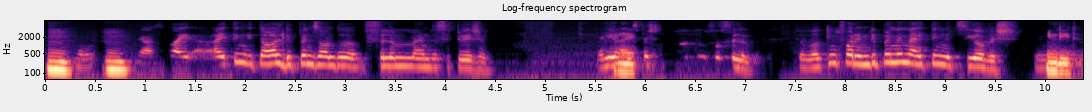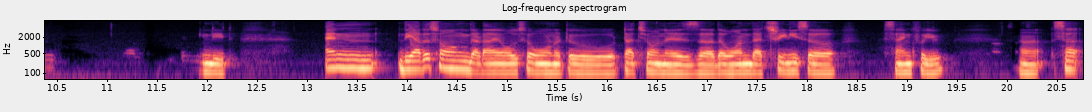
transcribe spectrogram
Hmm. So, Hmm. yeah, so I I think it all depends on the film and the situation. When you're Right. especially working for film, if you're working for independent, I think it's your wish. Indeed. Indeed. And the other song that I also wanted to touch on is uh, the one that Srini sir sang for you. Uh, Sa-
